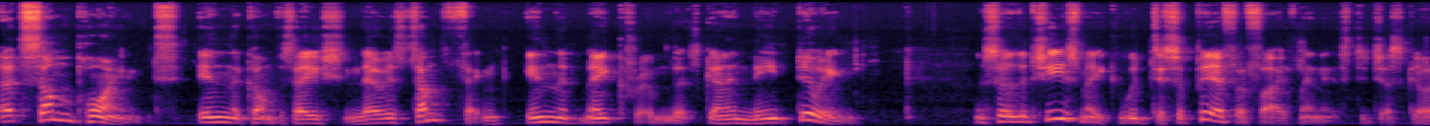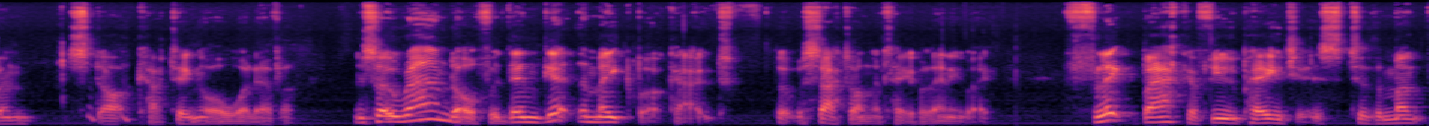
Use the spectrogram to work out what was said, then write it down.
at some point in the conversation, there is something in the make room that's going to need doing. And so the cheesemaker would disappear for five minutes to just go and start cutting or whatever. And so Randolph would then get the make book out that was sat on the table anyway, flick back a few pages to the month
